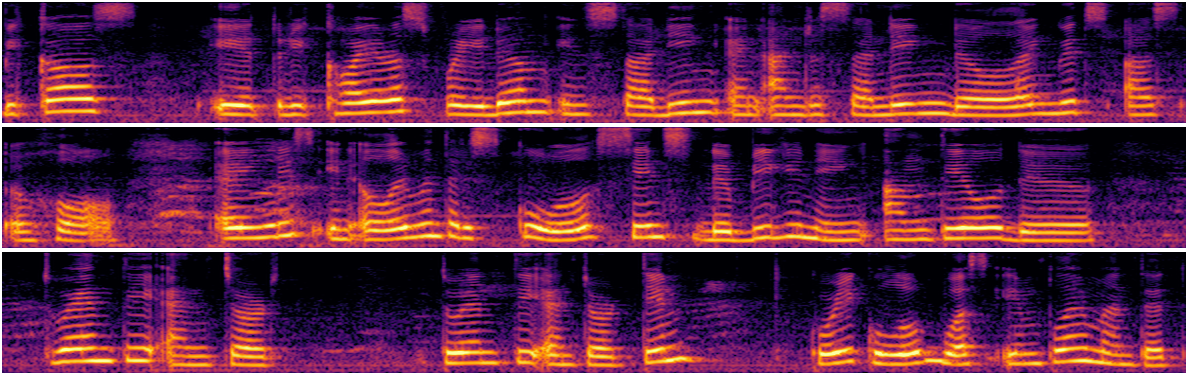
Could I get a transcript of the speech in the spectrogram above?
because it requires freedom in studying and understanding the language as a whole. English in elementary school since the beginning until the 20 and 30, 20 and 13 curriculum was implemented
